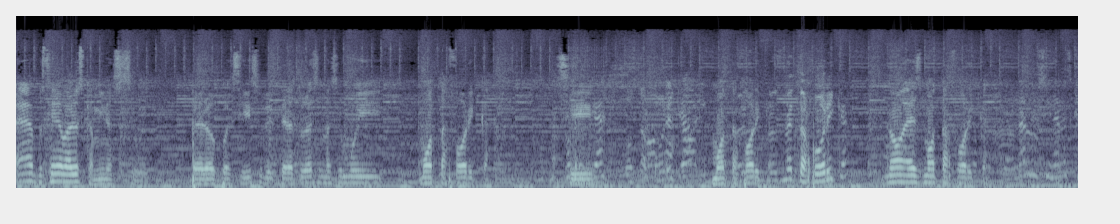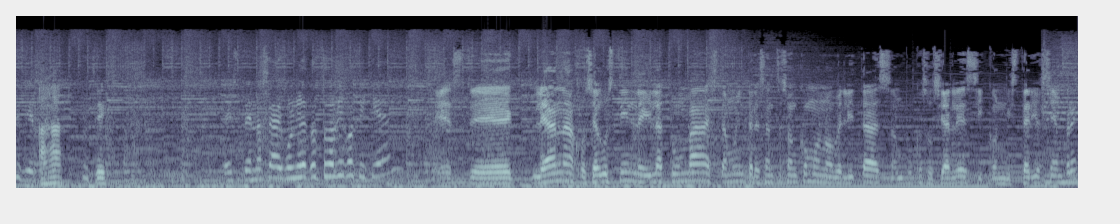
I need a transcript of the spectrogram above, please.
Eh, pues tiene varios caminos ese güey. Pero pues sí, su literatura se me hace muy motafórica. Sí, ¿Motafórica? motafórica. ¿No es metafórica? No, es motafórica. Una alucina en escribir. Ajá, sí. Este, no sé, algún libro, otro libro que quieran. Este, lean a José Agustín, leí La tumba, está muy interesante, son como novelitas un poco sociales y con misterio siempre,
